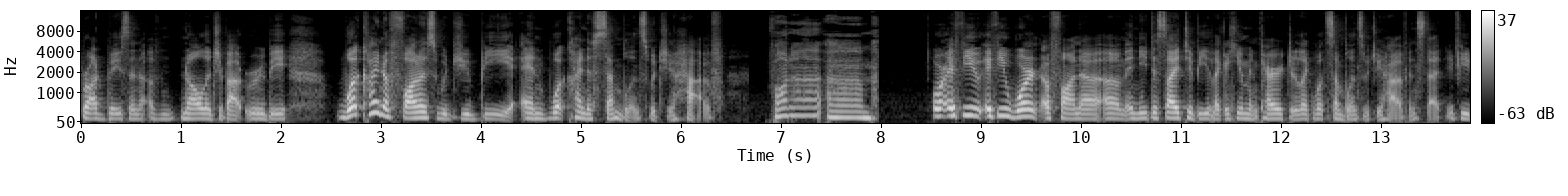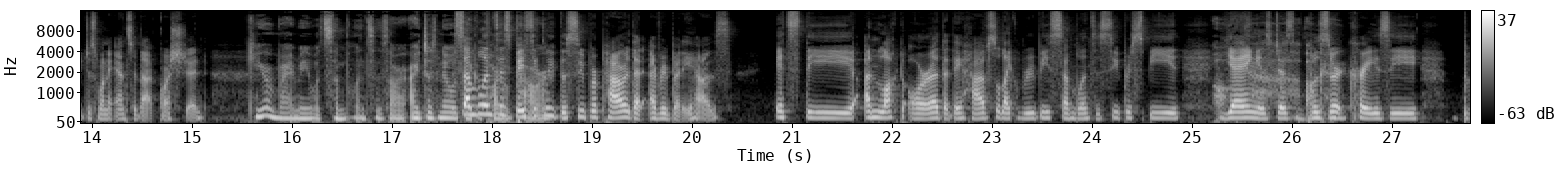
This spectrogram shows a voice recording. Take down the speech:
broad basin of knowledge about RWBY. What kind of faunus would you be and what kind of semblance would you have? Fauna, um, Or if you if you weren't a fauna um, and you decide to be like a human character, like what semblance would you have instead? If you just want to answer that question. can you remind me what semblances are? I just know like semblance part is basically the superpower that everybody has. It's the unlocked aura that they have. So like Ruby's semblance is super speed. Oh, Yang is just okay. berserk crazy. B-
